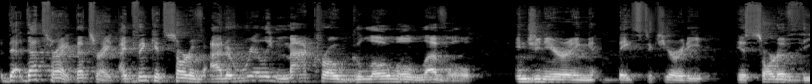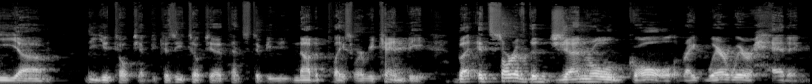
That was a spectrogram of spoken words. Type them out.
That, that's right. That's right. I think it's sort of at a really macro global level, engineering based security is sort of the, um, the utopia because utopia tends to be not a place where we can be, but it's sort of the general goal, right? Where we're heading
